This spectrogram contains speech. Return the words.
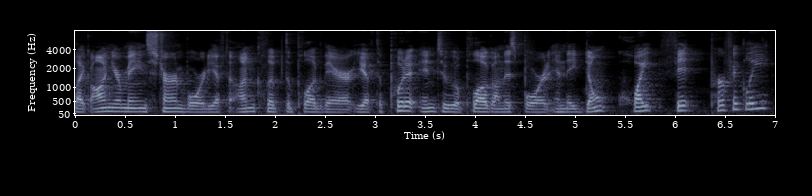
like on your main stern board, you have to unclip the plug there. You have to put it into a plug on this board, and they don't quite fit perfectly.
